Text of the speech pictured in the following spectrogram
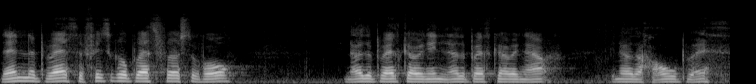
then the breath, the physical breath first of all. You know the breath going in, you know the breath going out, you know the whole breath.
